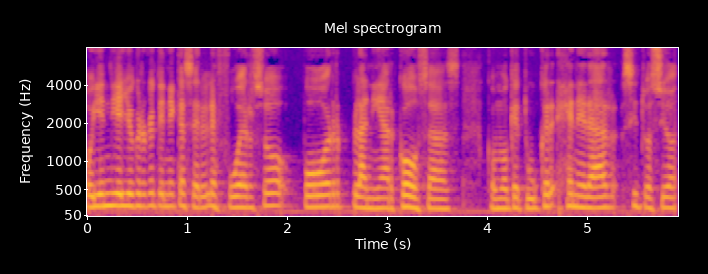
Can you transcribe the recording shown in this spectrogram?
hoy en día yo creo que tiene que hacer el esfuerzo por planear cosas, como que tú generar situaciones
